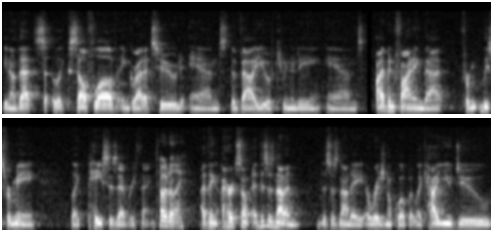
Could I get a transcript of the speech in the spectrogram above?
you know that like self love and gratitude and the value of community. And I've been finding that for at least for me, like pace is everything. Totally. Like, I think I heard some. This is not a this is not a original quote, but like how you do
